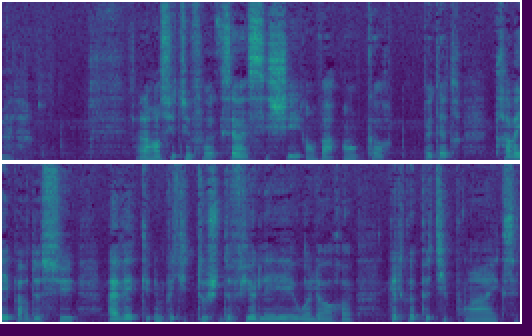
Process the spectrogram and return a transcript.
Voilà. Alors ensuite, une fois que ça va sécher, on va encore peut-être travailler par-dessus avec une petite touche de violet ou alors euh, quelques petits points, etc.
